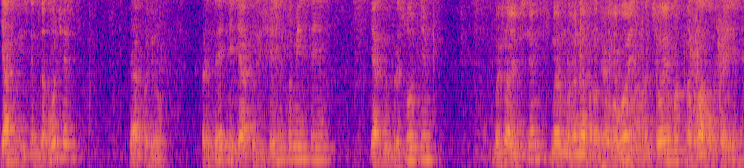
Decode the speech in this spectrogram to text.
Дякую всім за участь, дякую президії, дякую лічильній комісії, дякую присутнім. Бажаю всім мирного неба над головою і працюємо на благо України.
